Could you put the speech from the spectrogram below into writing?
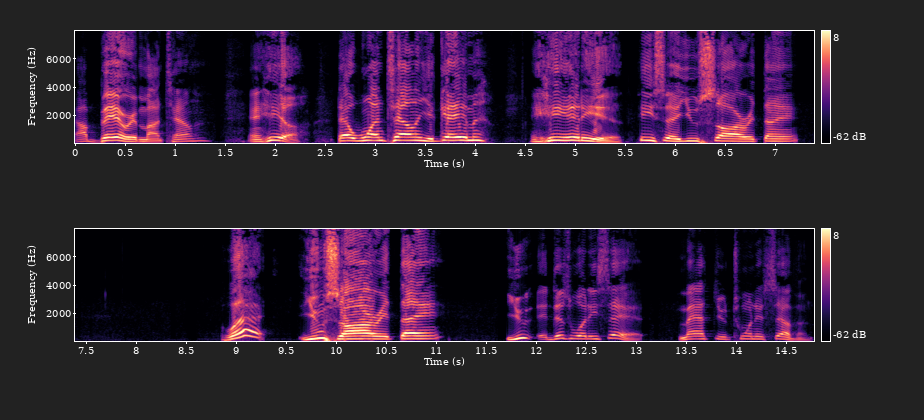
I buried my talent. And here, that one talent you gave me, here it is. He said, You sorry thing. What? You sorry thing? You this is what he said. Matthew 27.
